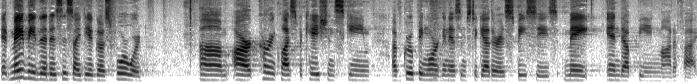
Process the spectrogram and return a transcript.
it may be that as this idea goes forward, um, our current classification scheme of grouping organisms together as species may end up being modified.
